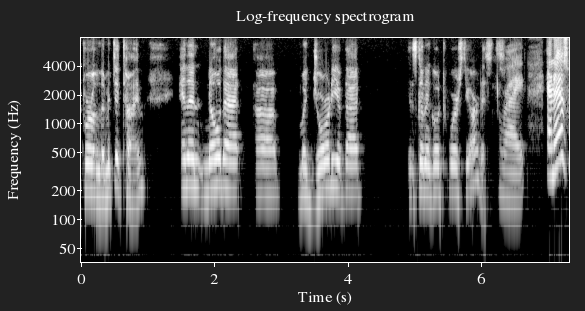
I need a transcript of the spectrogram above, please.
for a limited time, and then know that uh, majority of that is going to go towards the artists. Right. And as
